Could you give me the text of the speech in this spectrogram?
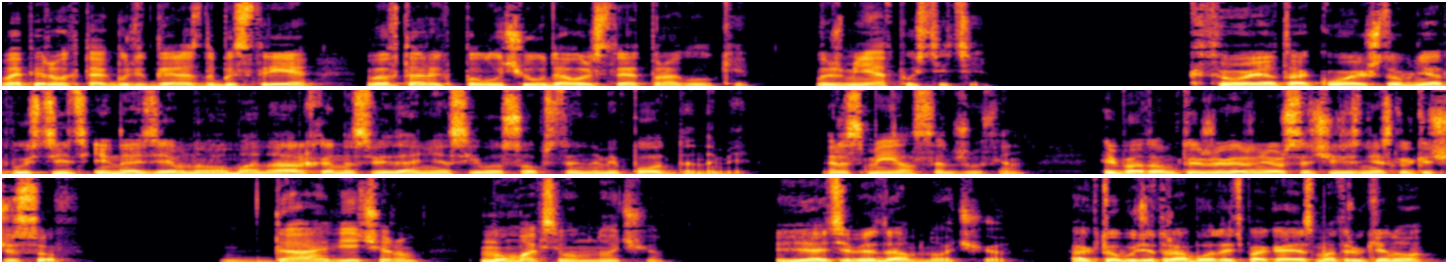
Во-первых, так будет гораздо быстрее, во-вторых, получу удовольствие от прогулки. Вы же меня отпустите? Кто я такой, чтобы не отпустить иноземного монарха на свидание с его собственными подданными? рассмеялся Джуфин. И потом ты же вернешься через несколько часов. Да, вечером, ну, максимум ночью. Я тебе дам ночью. А кто будет работать, пока я смотрю кино?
